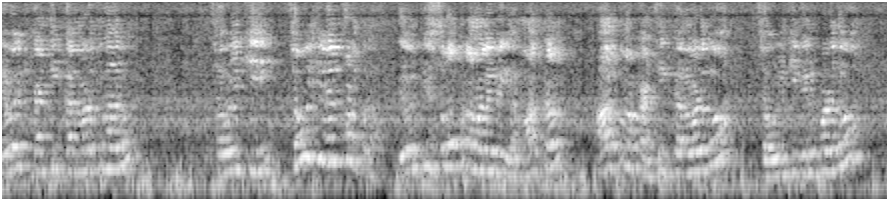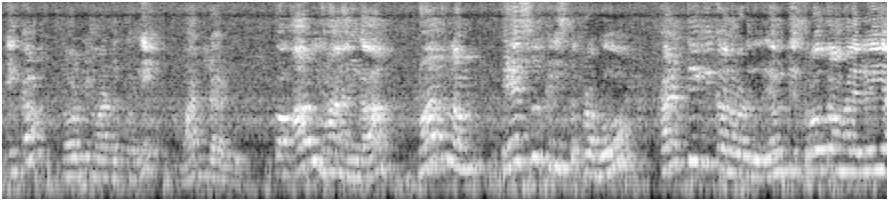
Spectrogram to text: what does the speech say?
ఎవరికి కంటికి కనబడుతున్నారు? చెవులకి చెవులకి వినపడుతున్నారు. దేవునికి స్తోత్రం అలెలుయ మాత్రం ఆత్మ కంటికి కనబడదు చెవులకి వినపడదు ఇంకా నోటి మాటతోని మాట్లాడదు. సో ఆ విధానంగా మాత్రం యేసుక్రీస్తు ప్రభు కంటికి కనబడదు. దేవునికి స్తోత్రం అలెలుయ్య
